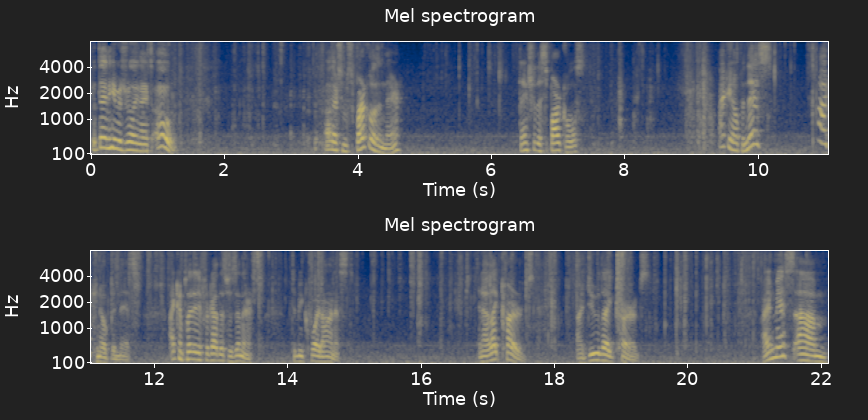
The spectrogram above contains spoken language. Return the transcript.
But then he was really nice. Oh, Oh, there's some sparkles in there. Thanks for the sparkles. I can open this. I can open this. I completely forgot this was in there, to be quite honest. And I like cards. I do like cards. I miss um,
